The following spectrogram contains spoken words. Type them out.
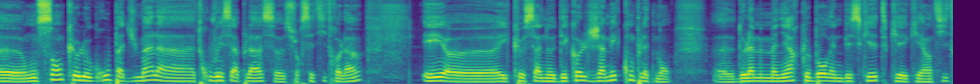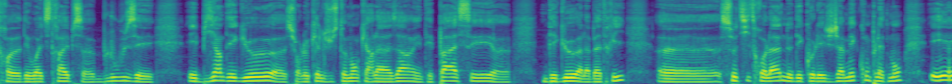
Euh, on sent que le groupe a du mal à trouver sa place euh, sur ces titres-là et, euh, et, que ça ne décolle jamais complètement. Euh, de la même manière que Ball and Biscuit, qui est, qui est un titre euh, des White Stripes, euh, blues et, et bien dégueu, euh, sur lequel justement Carla Hazard n'était pas assez dégueu à la batterie. ce titre-là ne décollait jamais complètement et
